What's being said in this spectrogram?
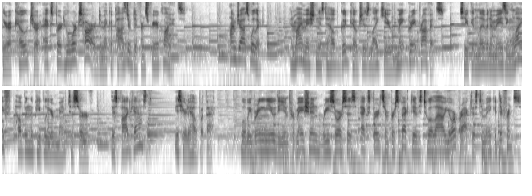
You're a coach or expert who works hard to make a positive difference for your clients. I'm Joss Willard, and my mission is to help good coaches like you make great profits so you can live an amazing life helping the people you're meant to serve. This podcast is here to help with that. We'll be bringing you the information, resources, experts, and perspectives to allow your practice to make a difference,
